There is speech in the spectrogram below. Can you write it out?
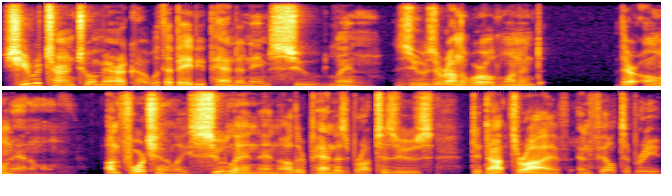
She returned to America with a baby panda named Su Lin. Zoos around the world wanted their own animal. Unfortunately, Su Lin and other pandas brought to zoos did not thrive and failed to breed.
